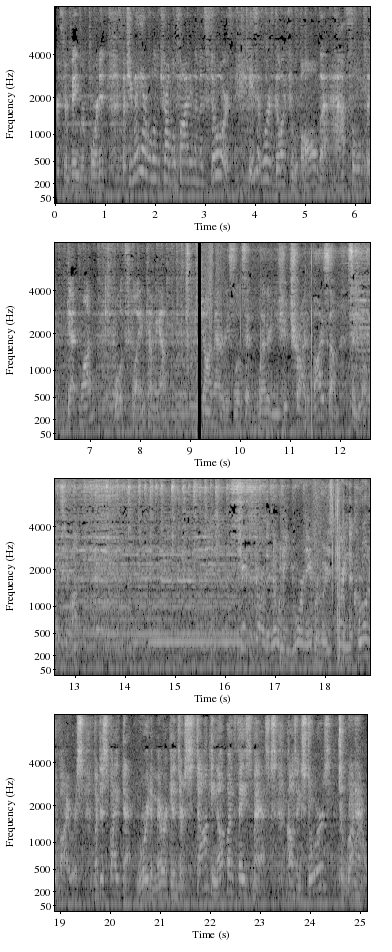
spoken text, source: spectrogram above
virus are being reported, but you may have a little trouble finding them in stores. Is it worth going through all the hassle to get one? We'll explain coming up. John Matarese looks at whether you should try to buy some so you don't waste your money. That no one in your neighborhood is carrying the coronavirus. But despite that, worried Americans are stocking up on face masks, causing stores to run out.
